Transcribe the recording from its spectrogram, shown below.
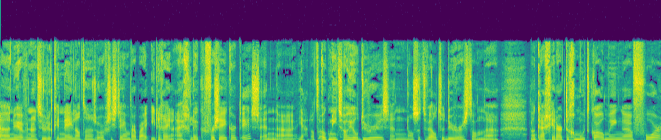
Uh, nu hebben we natuurlijk in Nederland een zorgsysteem waarbij iedereen eigenlijk verzekerd is. En uh, ja, dat ook niet zo heel duur is. En als het wel te duur is, dan, uh, dan krijg je daar tegemoetkoming voor.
